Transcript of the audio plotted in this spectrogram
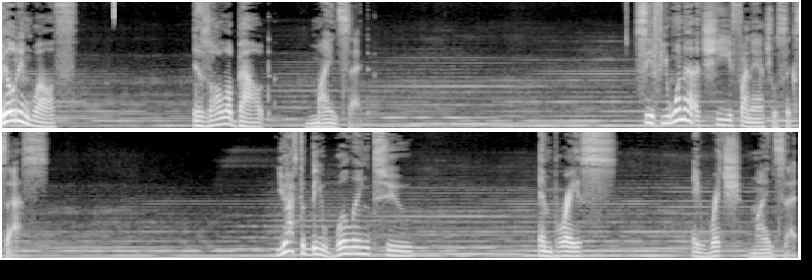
building wealth is all about mindset. See, if you want to achieve financial success, you have to be willing to embrace a rich mindset.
